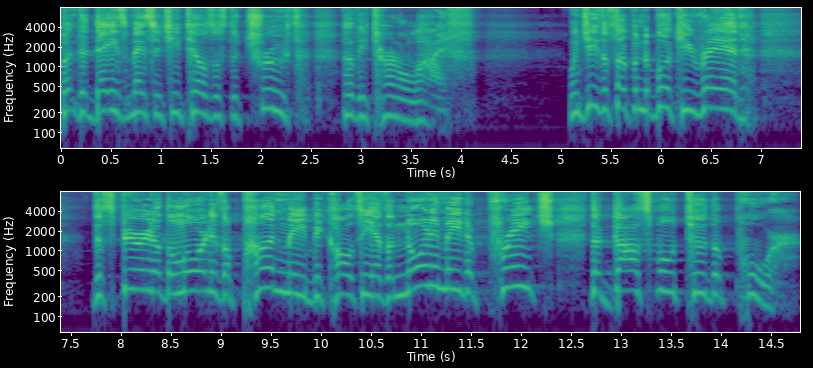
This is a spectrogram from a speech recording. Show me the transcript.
But in today's message, he tells us the truth of eternal life. When Jesus opened the book, he read, The Spirit of the Lord is upon me because he has anointed me to preach the gospel to the poor.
